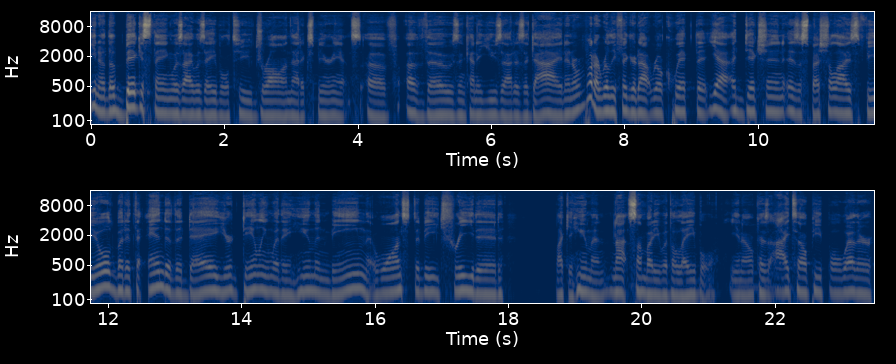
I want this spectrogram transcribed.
you know the biggest thing was I was able to draw on that experience of of those and kind of use that as a guide. And what I really figured out real quick that yeah, addiction is a specialized field, but at the end of the day, you're dealing with a human being that wants to be treated like a human, not somebody with a label, you know, mm-hmm. cuz I tell people whether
